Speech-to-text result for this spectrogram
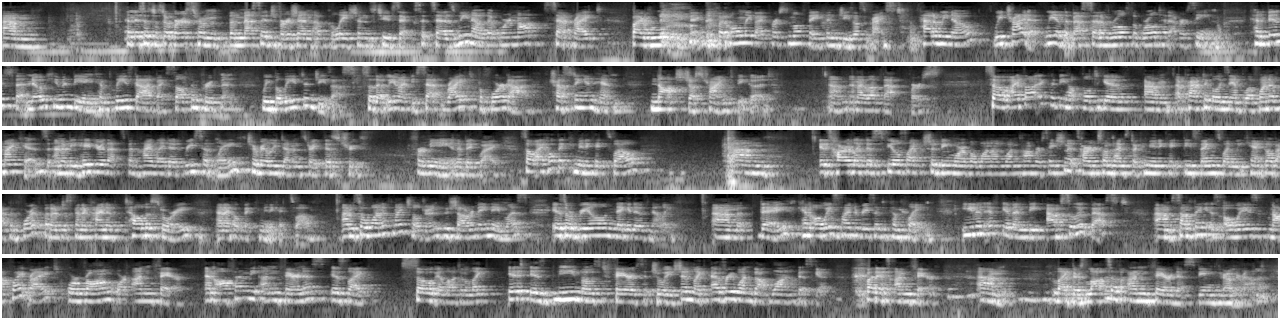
Um, and this is just a verse from the message version of Galatians 2 6. It says, We know that we're not set right by rule keeping, but only by personal faith in Jesus Christ. How do we know? We tried it. We had the best set of rules the world had ever seen. Convinced that no human being can please God by self improvement, we believed in Jesus so that we might be set right before God, trusting in Him, not just trying to be good. Um, and I love that verse. So I thought it could be helpful to give um, a practical example of one of my kids and a behavior that's been highlighted recently to really demonstrate this truth for me in a big way. So I hope it communicates well. Um, it's hard, like this feels like should be more of a one on one conversation. It's hard sometimes to communicate these things when we can't go back and forth, but I'm just going to kind of tell the story and I hope it communicates well. Um, so, one of my children, who shall remain nameless, is a real negative Nelly. Um, they can always find a reason to complain. Even if given the absolute best, um, something is always not quite right or wrong or unfair. And often the unfairness is like so illogical. Like it is the most fair situation. Like everyone got one biscuit, but it's unfair. Um, like there's lots of unfairness being thrown around.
